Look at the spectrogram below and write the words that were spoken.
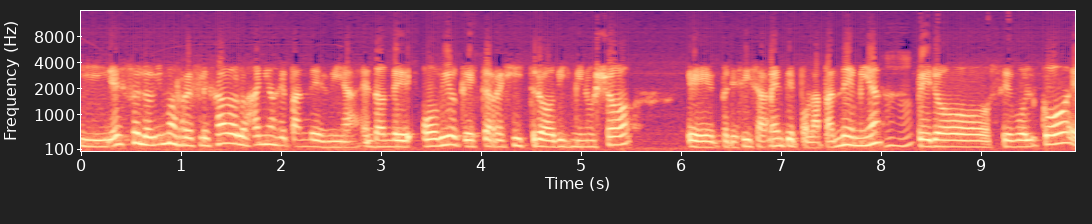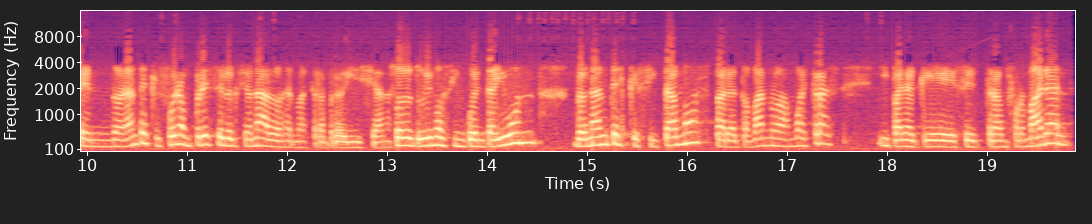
y eso lo vimos reflejado en los años de pandemia, en donde obvio que este registro disminuyó eh, precisamente por la pandemia, pero se volcó en donantes que fueron preseleccionados en nuestra provincia. Nosotros tuvimos 51 donantes que citamos para tomar nuevas muestras y para que se transformaran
